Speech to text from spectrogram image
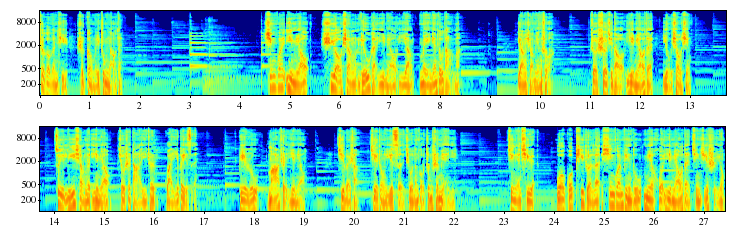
这个问题是更为重要的。新冠疫苗需要像流感疫苗一样每年都打吗？杨晓明说：“这涉及到疫苗的有效性。最理想的疫苗就是打一针管一辈子，比如麻疹疫苗，基本上接种一次就能够终身免疫。今年七月，我国批准了新冠病毒灭活疫苗的紧急使用，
